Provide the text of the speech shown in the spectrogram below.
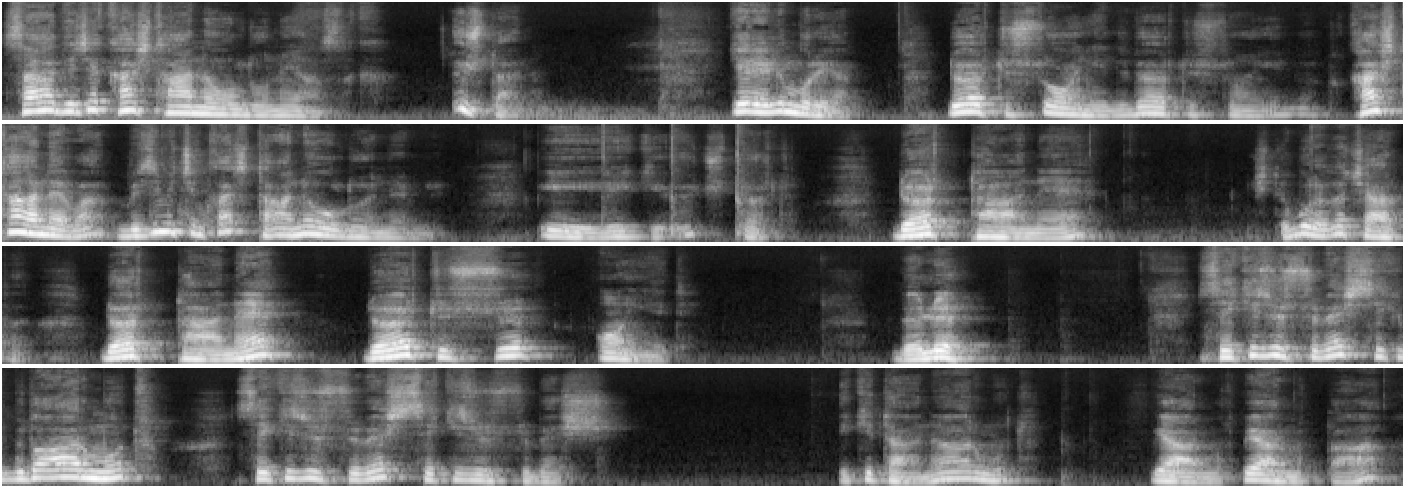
Sadece kaç tane olduğunu yazdık. 3 tane. Gelelim buraya. 4 üssü 17, 4 üssü 17. Kaç tane var? Bizim için kaç tane olduğu önemli. 1, 2, 3, 4. 4 tane işte burada çarpı. 4 tane 4 üssü 17. Bölü. 8 üssü 5. 8, bu da armut. 8 üssü 5. 8 üssü 5. 2 tane armut. Bir armut. Bir armut daha.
